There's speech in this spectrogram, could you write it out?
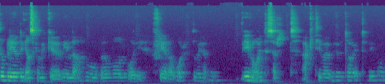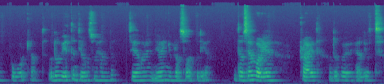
då blev det ganska mycket villa, Vove och Volvo i flera år. Då vi, vi var inte särskilt aktiva överhuvudtaget. Vi var på vår kant. Och då vet inte jag vad som hände. Så jag har, jag har inget bra svar på det. Utan sen var det ju Pride och då var ju Elliot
